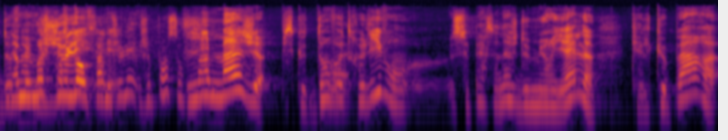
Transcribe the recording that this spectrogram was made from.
de non, mais moi, je pense aux femmes gelées, Je pense aux femmes. L'image, puisque dans Ouais. votre livre, on- ce personnage de Muriel, quelque part,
